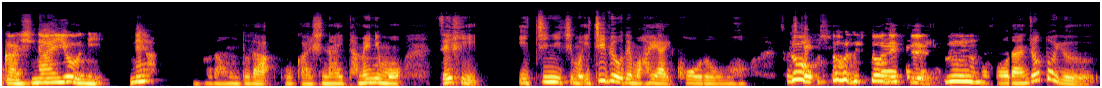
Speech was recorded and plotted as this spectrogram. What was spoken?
悔しないように、ね。本当だ、本当だ。後悔しないためにも、ぜひ、一日も一秒でも早い行動を、そしてそう、そうです、そうです？うん。相談所という、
